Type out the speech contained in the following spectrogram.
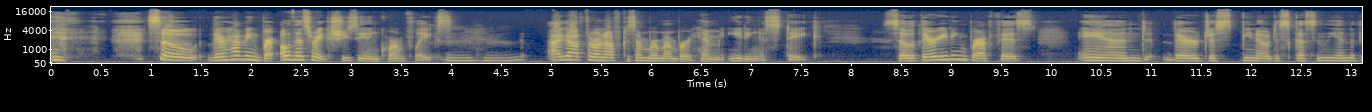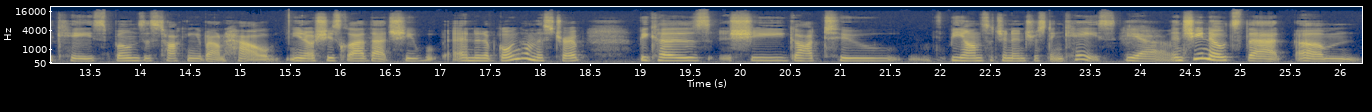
so they're having bre- oh that's right 'cause she's eating cornflakes. Mm-hmm. I got thrown off because I'm remembering him eating a steak. So they're eating breakfast and they're just, you know, discussing the end of the case. Bones is talking about how, you know, she's glad that she ended up going on this trip because she got to be on such an interesting case. Yeah. And she notes that um,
